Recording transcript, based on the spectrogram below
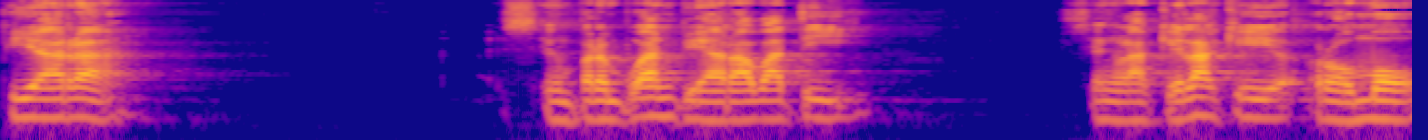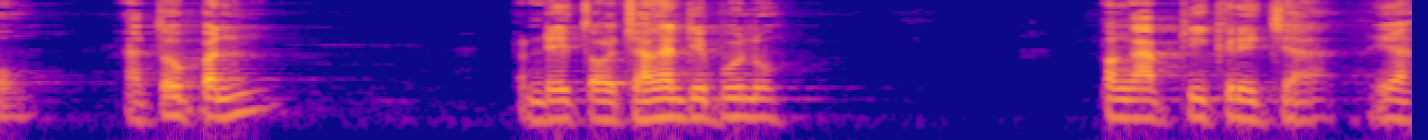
biara. Sing perempuan biarawati. Sing laki-laki romo atau pen pendeta jangan dibunuh pengabdi gereja, ya.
